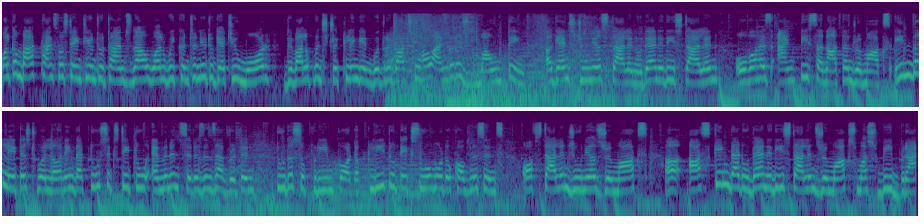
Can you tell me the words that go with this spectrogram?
Welcome back. Thanks for staying tuned to Times Now. Well, we continue to get you more developments trickling in with regards to how anger is mounting against Junior Stalin, Udhayanidhi Stalin, over his anti-Sanatan remarks. In the latest, we're learning that 262 eminent citizens have written to the Supreme Court a plea to take suo moto cognizance of Stalin Jr.'s remarks, uh, asking that Udhayanidhi Stalin's remarks must be branded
